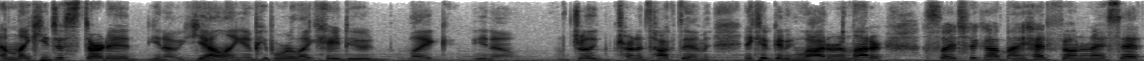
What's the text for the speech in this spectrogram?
And like, he just started, you know, yelling, and people were like, Hey, dude, like, you know, trying to talk to him, and it kept getting louder and louder. So I took out my headphone and I said,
